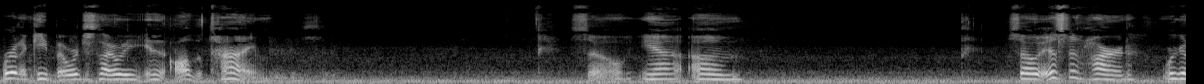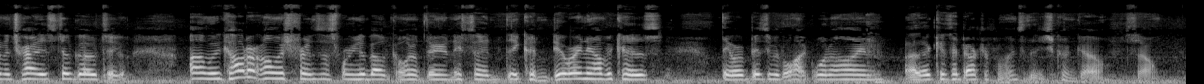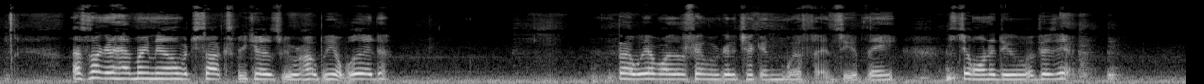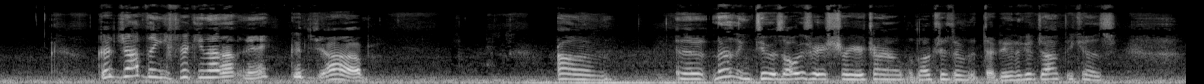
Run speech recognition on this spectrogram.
We're gonna keep it. We're just not gonna be in it all the time. So, yeah, um, so it's been hard. We're gonna try to still go to, um, we called our Amish friends this morning about going up there and they said they couldn't do it right now because they were busy with a lot going on. Uh, their kids had doctor appointments and they just couldn't go. So, that's not gonna happen right now, which sucks because we were hoping it would. But we have one other family we're gonna check in with and see if they still want to do a visit. Good job. Thank you for picking that up, Nick. Good job. Um, and another thing too is always reassure your child with autism that they're doing a good job because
